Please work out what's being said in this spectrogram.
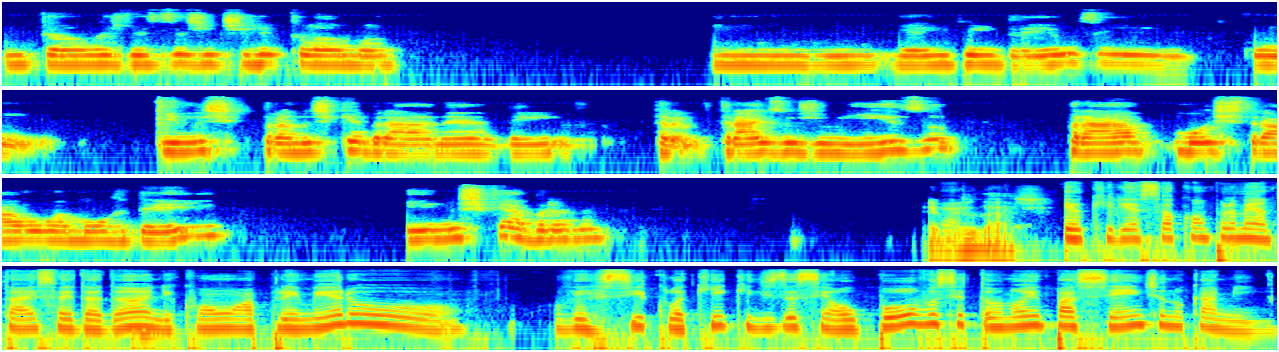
Então, às vezes a gente reclama e, e aí vem Deus e, para nos quebrar, né? Vem, tra, traz o juízo para mostrar o amor dele e nos quebra, né? É verdade. Eu queria só complementar isso aí da Dani com o primeiro versículo aqui que diz assim: ó, o povo se tornou impaciente no caminho.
